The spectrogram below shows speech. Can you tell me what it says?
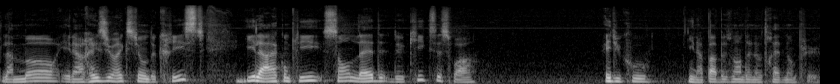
la mort et la résurrection de Christ, il a accompli sans l'aide de qui que ce soit. Et du coup, il n'a pas besoin de notre aide non plus.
